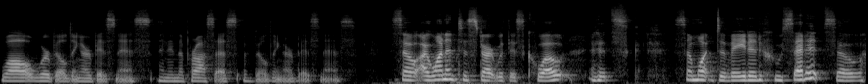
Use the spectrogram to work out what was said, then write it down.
while we're building our business and in the process of building our business. So I wanted to start with this quote. It's somewhat debated who said it, so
